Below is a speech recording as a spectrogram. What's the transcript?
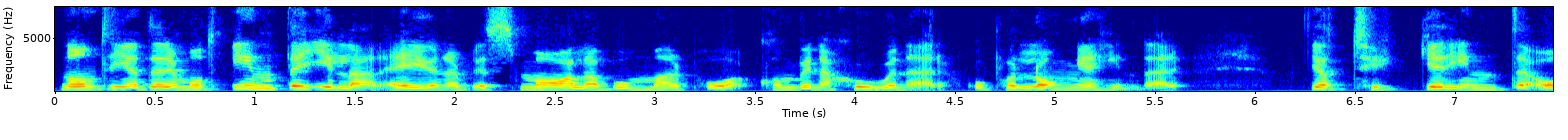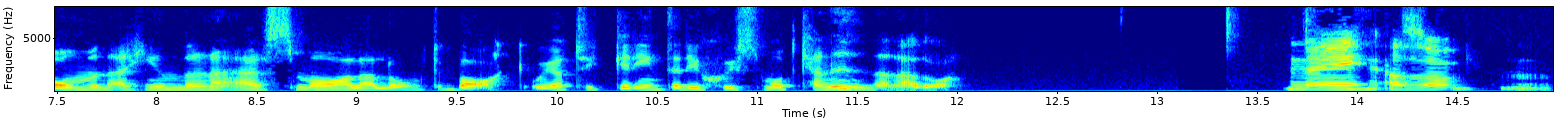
Någonting jag däremot inte gillar är ju när det blir smala bommar på kombinationer och på långa hinder. Jag tycker inte om när hindren är smala långt bak och jag tycker inte det är schysst mot kaninerna då. Nej, alltså mm,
